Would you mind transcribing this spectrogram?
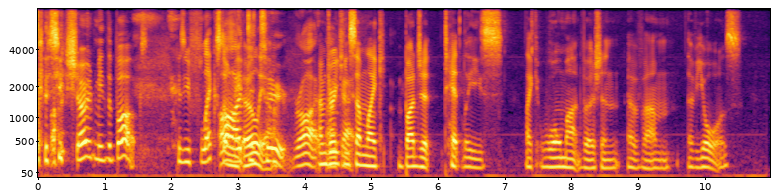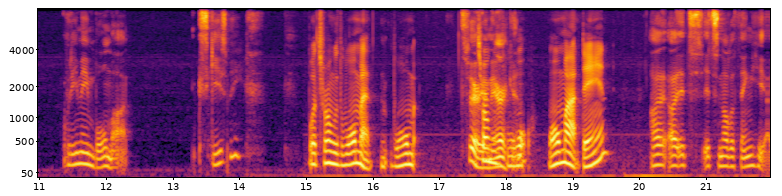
Because you showed me the box. Because you flexed Oh, on I me did earlier. too. Right. I'm drinking okay. some like budget Tetley's like Walmart version of um of yours. What do you mean Walmart? Excuse me. What's wrong with Walmart? Walmart. It's very American. Wa- Walmart, Dan? I, I, it's it's not a thing here.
